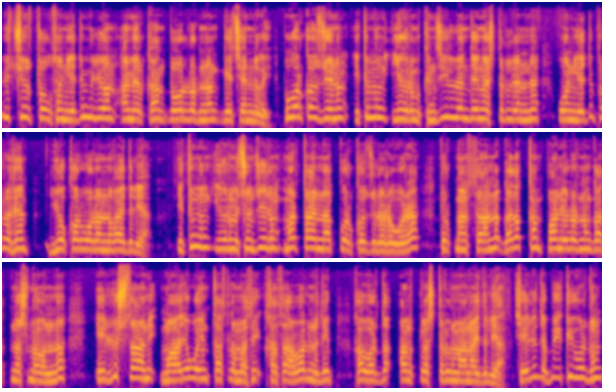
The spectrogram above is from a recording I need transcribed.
üç ýüz togsan ýedi million amerikan dollaryndan geçendigi, bu görkezijiniň iki müň ýigrimi ikinji ýyl bilen deňeşdirilende on ýedi prosent ýokary bolandygy aýdylýar. Iki müň ýigrimi üçünji ýylyň mart aýyndaky görkezijilere görä, Türkmenistanda gazak kompaniýalarynyň gatnaşmagynda elli üç sany maýa goýum taslamasy hasaba alyndy diýip, Habarda anyklaşdyrylman aýdylýar. Şeýle-de bu iki ýurduň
